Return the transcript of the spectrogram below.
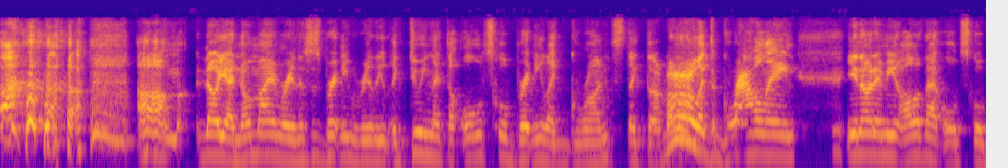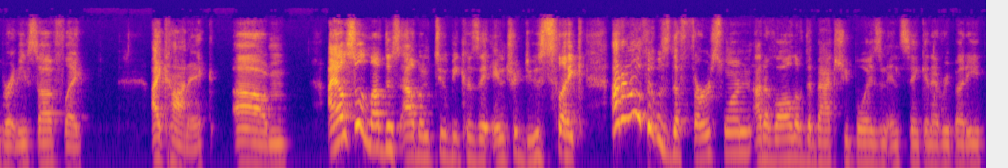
um no yeah no Myah Marie this is Britney really like doing like the old school Britney like grunts like the like the growling you know what I mean all of that old school Britney stuff like iconic um I also love this album too because it introduced like I don't know if it was the first one out of all of the Backstreet Boys and NSYNC and everybody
